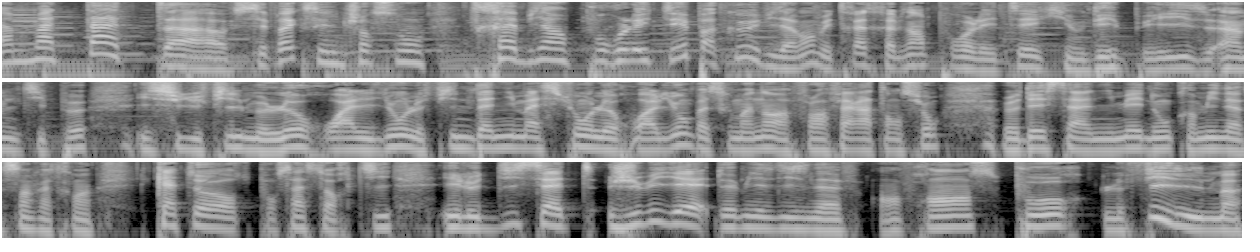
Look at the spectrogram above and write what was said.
Hakuna Matata. C'est vrai que c'est une chanson très bien pour l'été, pas que évidemment, mais très très bien pour l'été qui nous dépayse un petit peu, issu du film Le Roi Lion, le film d'animation Le Roi Lion, parce que maintenant il va falloir faire attention. Le dessin animé donc en 1994 pour sa sortie et le 17 juillet 2019 en France pour le film.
